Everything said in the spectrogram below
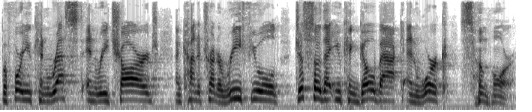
before you can rest and recharge and kind of try to refuel just so that you can go back and work some more.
